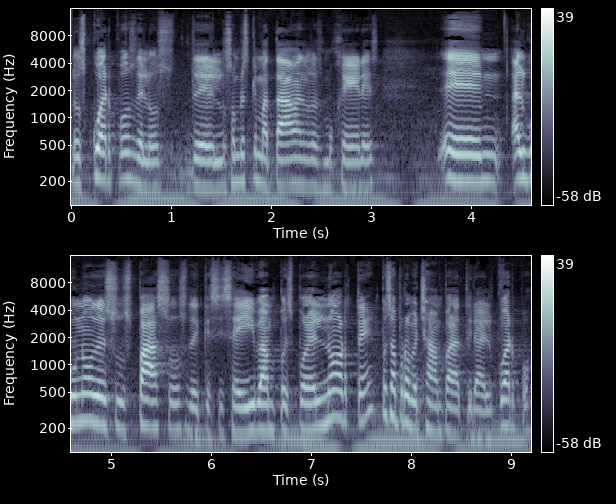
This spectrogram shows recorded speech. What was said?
los cuerpos de los, de los hombres que mataban las mujeres, eh, algunos de sus pasos, de que si se iban pues por el norte, pues aprovechaban para tirar el cuerpo.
